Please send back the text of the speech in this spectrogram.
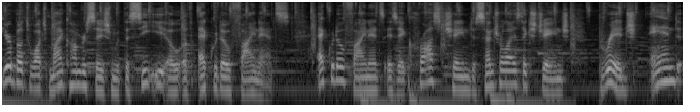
You're about to watch my conversation with the CEO of Equito Finance. Equito Finance is a cross chain decentralized exchange, bridge, and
